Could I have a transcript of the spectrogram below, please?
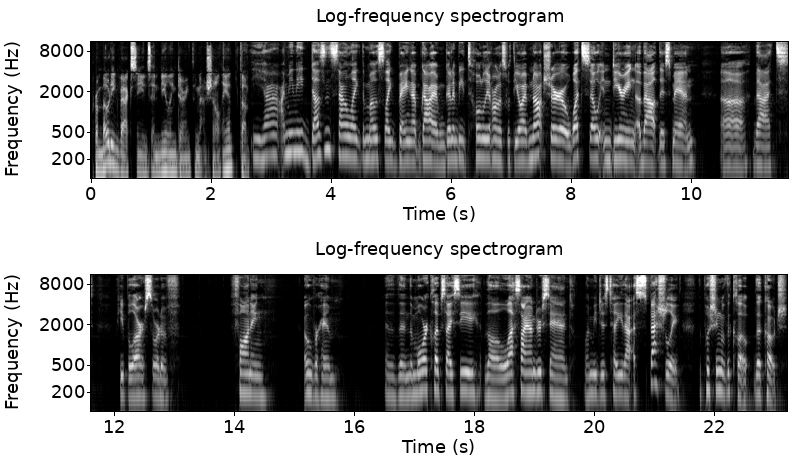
promoting vaccines and kneeling during the national anthem. Yeah, I mean, he doesn't sound like the most like bang up guy. I'm gonna be totally honest with you. I'm not sure what's so endearing about this man uh, that people are sort of fawning over him. And then the more clips I see, the less I understand. Let me just tell you that, especially the pushing of the clo- the coach.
